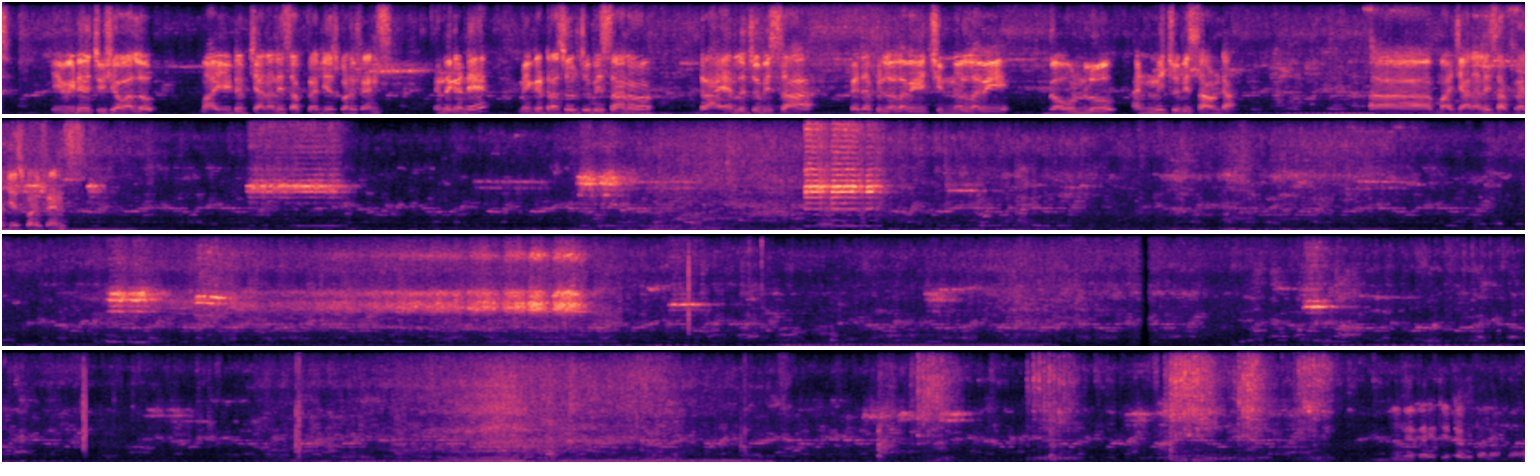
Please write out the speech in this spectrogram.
ఈ వీడియో చూసేవాళ్ళు మా యూట్యూబ్ ఛానల్ని సబ్స్క్రైబ్ చేసుకోండి ఫ్రెండ్స్. ఎందుకంటే మీకు డ్రెస్సులు చూపిస్తాను డ్రాయర్లు చూపిస్తా పెద్ద పిల్లలవి చిన్నోళ్ళవి గౌన్లు అన్నీ చూపిస్తూ ఉంటా. మా ఛానల్ని సబ్స్క్రైబ్ చేసుకోండి ఫ్రెండ్స్. এটা কোটালাম বা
